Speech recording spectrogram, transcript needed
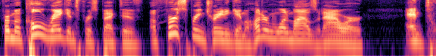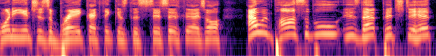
from a Cole Ragans perspective, a first spring training game, 101 miles an hour and 20 inches of break, I think is the statistic I saw. How impossible is that pitch to hit?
